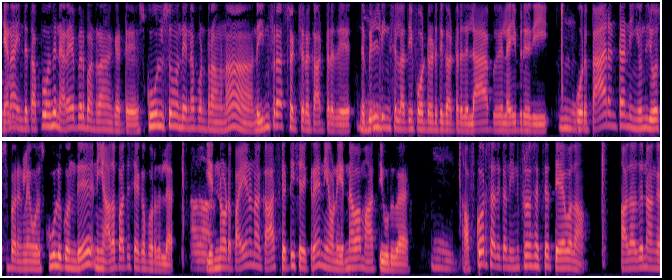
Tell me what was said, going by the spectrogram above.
ஏன்னா இந்த தப்பு வந்து நிறைய பேர் பண்றாங்க கேட்டு. ஸ்கூல்ஸும் வந்து என்ன பண்றாங்கன்னா இந்த இன்ஃப்ராஸ்ட்ரக்சரை காட்டுறது இந்த பில்டிங்ஸ் எல்லாத்தையும் போட்டோ எடுத்து காட்டுறது லேப் லைப்ரரி. ஒரு பேரண்டா நீங்க வந்து யோசிச்சு பாருங்களேன் ஒரு ஸ்கூலுக்கு வந்து நீங்க அதை பார்த்து சேர்க்க போறது இல்ல. என்னோட பையனை நான் காசு கட்டி சேர்க்கிறேன் நீ அவனை என்னவா மாத்தி விடுவ? ம். அஃப்கோர்ஸ் அதுக்கு அந்த இன்ஃப்ராஸ்ட்ரக்சர் தேவைதான். அதாவது நாங்க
